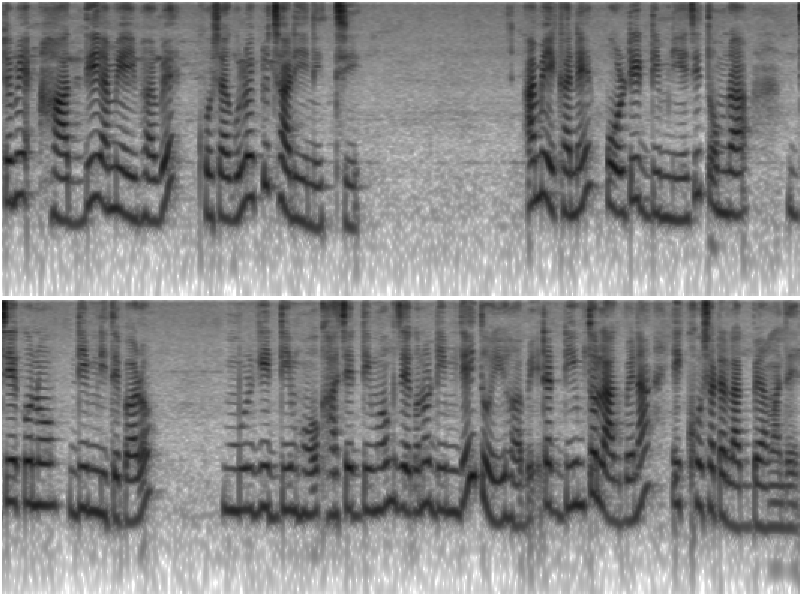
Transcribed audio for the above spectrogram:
তো আমি হাত দিয়ে আমি এইভাবে খোসাগুলো একটু ছাড়িয়ে নিচ্ছি। আমি এখানে পোলট্রির ডিম নিয়েছি, তোমরা যে কোনো ডিম নিতে পারো। মুরগির ডিম হোক, হাঁসের ডিম হোক যে কোনো ডিম দিয়েই তৈরি হবে। এটা ডিম তো লাগবে না, এই খোসাটা লাগবে আমাদের।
